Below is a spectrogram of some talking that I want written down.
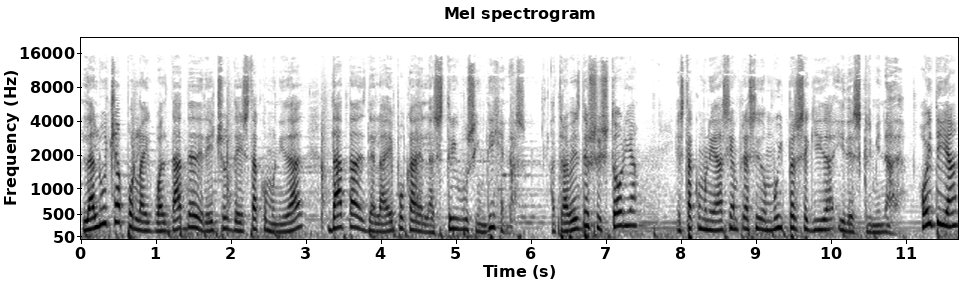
La lucha por la igualdad de derechos de esta comunidad data desde la época de las tribus indígenas. A través de su historia, esta comunidad siempre ha sido muy perseguida y discriminada. Hoy día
